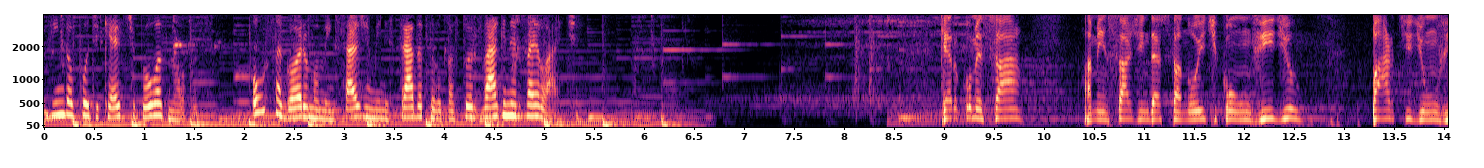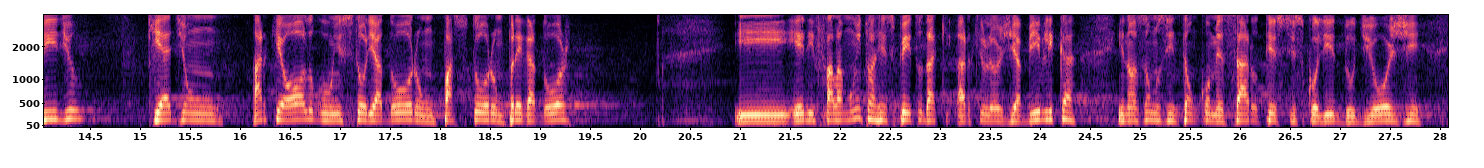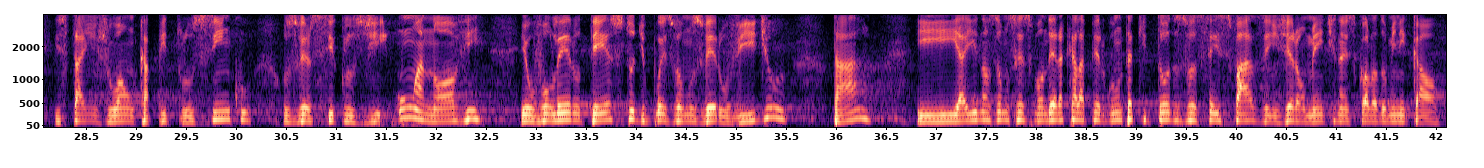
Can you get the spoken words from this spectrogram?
Bem-vindo ao podcast Boas Novas. Ouça agora uma mensagem ministrada pelo pastor Wagner Vailate. Quero começar a mensagem desta noite com um vídeo, parte de um vídeo que é de um arqueólogo, um historiador, um pastor, um pregador e ele fala muito a respeito da arqueologia bíblica, e nós vamos então começar o texto escolhido de hoje, está em João capítulo 5, os versículos de 1 a 9. Eu vou ler o texto, depois vamos ver o vídeo, tá? E aí nós vamos responder aquela pergunta que todos vocês fazem geralmente na escola dominical.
